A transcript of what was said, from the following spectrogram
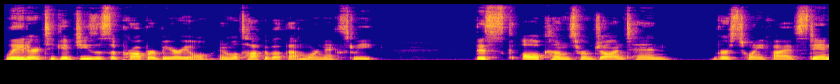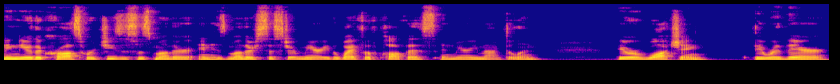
later to give Jesus a proper burial, and we'll talk about that more next week. This all comes from John 10, verse 25. Standing near the cross were Jesus' mother and his mother's sister Mary, the wife of Clopas, and Mary Magdalene. They were watching, they were there.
